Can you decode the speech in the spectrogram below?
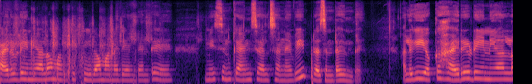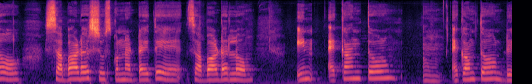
హైరోడీనియాలో మనకి సీలం అనేది ఏంటంటే మీసన్ క్యామ్ సెల్స్ అనేవి ప్రజెంట్ అయి ఉంటాయి. అలాగే ఈ యొక్క హైరోడీనియాలో సబార్డర్స్ చూసుకున్నట్టయితే సబార్డర్లో ఇన్ ఎకాంతో ఎకాంతో డి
